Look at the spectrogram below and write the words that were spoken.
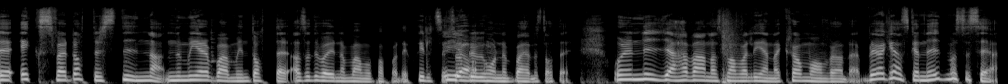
eh, ex-svärdotter Stina, numera bara min dotter, alltså det var ju när mamma och pappa hade skilt sig, så Ja. blev hon bara hennes dotter. Och den nya Havannas mamma Lena kramade om varandra. blev jag ganska nöjd måste jag säga.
